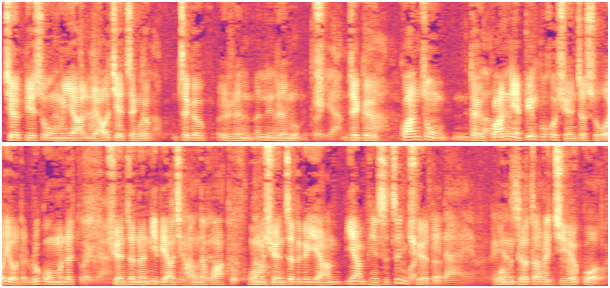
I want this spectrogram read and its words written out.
就比如说，我们要了解整个这个人人这个观众的观念，并不会选择所有的。如果我们的选择能力比较强的话，我们选择这个样样品是正确的，我们得到的结果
